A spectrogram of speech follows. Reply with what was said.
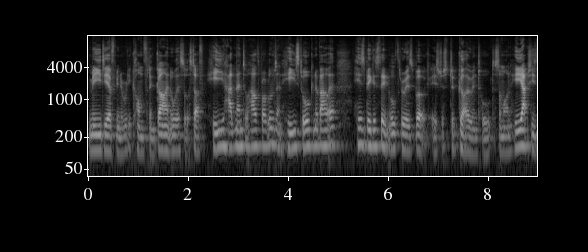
media being a really confident guy and all this sort of stuff. He had mental health problems, and he's talking about it. His biggest thing all through his book is just to go and talk to someone. He actually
